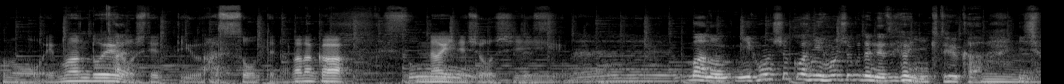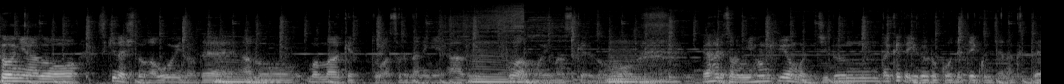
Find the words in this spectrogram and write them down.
この M&A をしてっていう発想ってなかなかないでしょうし。はいまあ、あの日本食は日本食で根強い人気というか、うん、非常にあの好きな人が多いので、うん、あのまあ、マーケットはそれなりにあるとは思いますけれども、うん、やはりその日本企業も自分だけでいろいろ出ていくんじゃなくて、こ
